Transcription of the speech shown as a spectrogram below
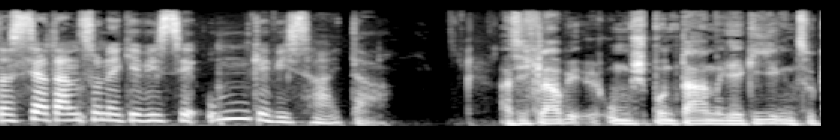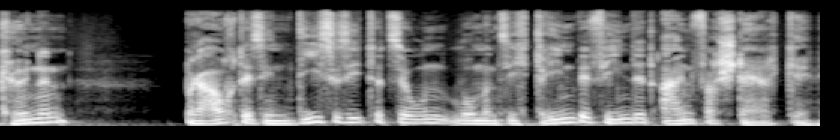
Das ist ja dann so eine gewisse Ungewissheit da. Also ich glaube, um spontan reagieren zu können, braucht es in dieser Situation, wo man sich drin befindet, einfach Stärke.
